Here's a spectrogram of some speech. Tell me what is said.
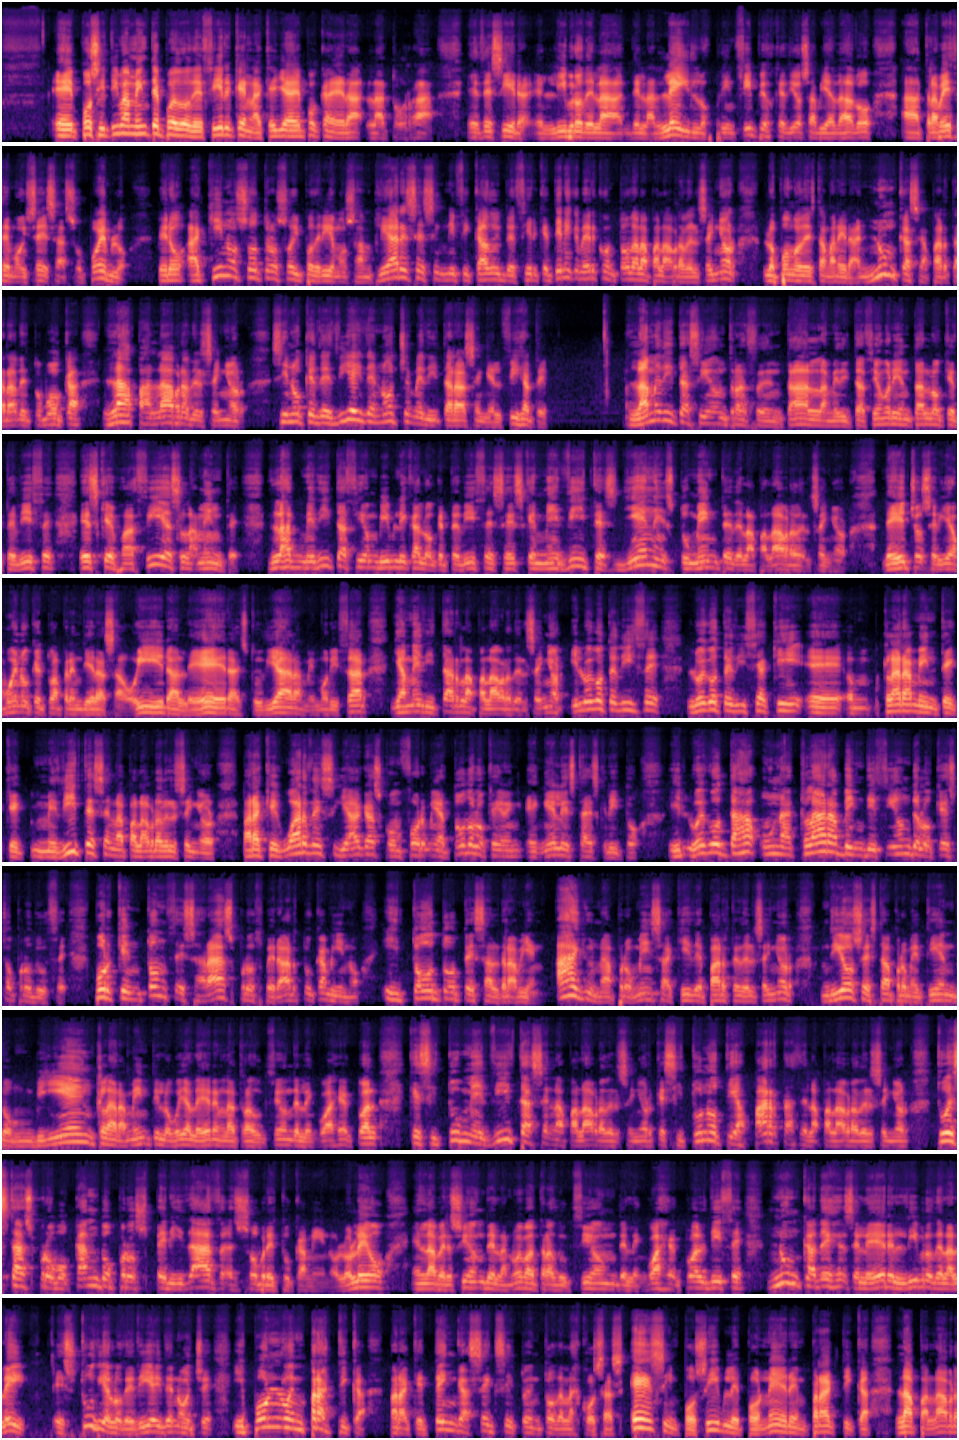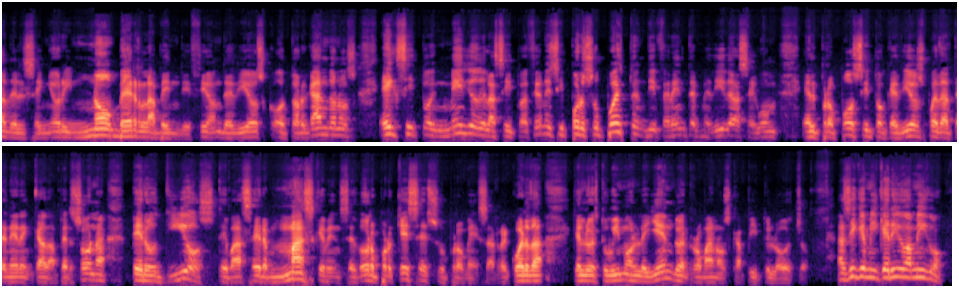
Eh, positivamente puedo decir que en aquella época era la Torá, es decir, el libro de la, de la ley, los principios que Dios había dado a través de Moisés a su pueblo. Pero aquí nosotros hoy podríamos ampliar ese significado y decir que tiene que ver con toda la palabra del Señor. Lo pongo de esta manera, nunca se apartará de tu boca la palabra del Señor, sino que de día y de noche meditarás en él. Fíjate, la meditación trascendental, la meditación oriental lo que te dice es que vacíes la mente. La meditación bíblica lo que te dice es que medites, llenes tu mente de la palabra del Señor. De hecho, sería bueno que tú aprendieras a oír, a leer, a estudiar, a memorizar y a meditar la palabra del Señor. Y luego te dice, luego te dice aquí eh, um, claramente que medites en la palabra del Señor para que guardes y hagas conforme a todo lo que en, en él está escrito. Y luego da una clara bendición de lo que esto produce, porque entonces harás prosperar tu camino y todo te saldrá bien. Hay una promesa aquí de parte del Señor. Dios está prometiendo bien claramente, y lo voy a leer en la traducción del lenguaje actual, que si tú meditas en la palabra del Señor, que si tú no te apartas de la palabra del Señor, tú estás provocando prosperidad sobre tu camino. Lo leo en la versión de la nueva traducción del lenguaje actual. Dice, nunca dejes de leer el libro de la ley, Estúdialo de día y de noche y ponlo en práctica para que tengas éxito en todas las cosas. Es imposible poner en práctica la palabra del Señor y no ver la bendición de Dios otorgándonos éxito en medio de las situaciones y por supuesto en diferentes medidas según el propósito que Dios pueda tener en cada persona, pero Dios te va a ser más que vencedor porque esa es su promesa. Recuerda que lo estuvimos leyendo en Romanos capítulo 8. Así que mi querido amigo,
